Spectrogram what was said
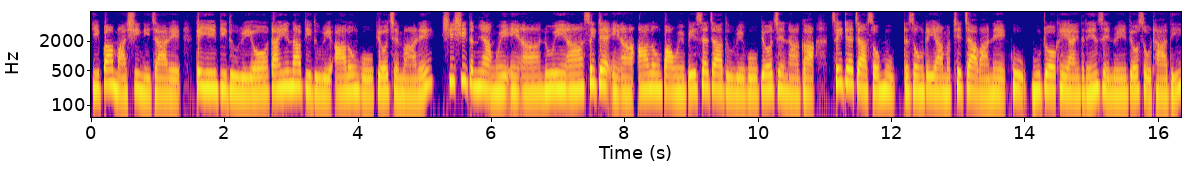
ပြည်ပမှာရှိနေကြတဲ့ကရင်ပြည်သူတွေရောတိုင်းရင်းသားပြည်သူတွေအားလုံးကိုပြောချင်ပါတယ်ရှိရှိသမျှငွေအင်အားလူအင်အားစိတ်သက်အင်အားအားလုံးပါဝင်ပေးဆက်ကြသူတွေကိုပြောချင်တာကစိတ်သက်ကြဆုံးမှုတစုံတရာမဖြစ်ကြပါနဲ့ဟုမူတော်ခရိုင်သတင်းစင်တွင်ပြောဆိုထားသည်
